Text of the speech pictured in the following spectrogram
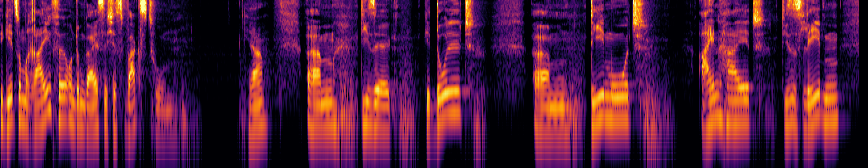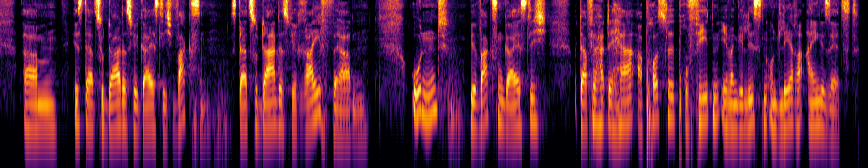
Hier geht es um Reife und um geistliches Wachstum. Ja, ähm, diese Geduld, ähm, Demut, Einheit, dieses Leben ähm, ist dazu da, dass wir geistlich wachsen, ist dazu da, dass wir reif werden. Und wir wachsen geistlich, dafür hat der Herr Apostel, Propheten, Evangelisten und Lehrer eingesetzt,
